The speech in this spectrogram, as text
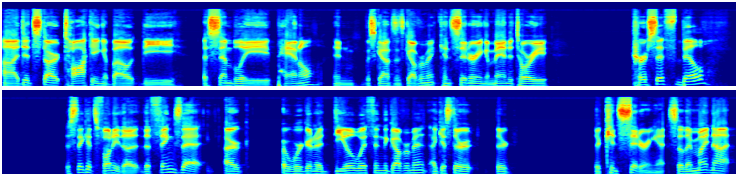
Uh, I did start talking about the assembly panel in Wisconsin's government considering a mandatory cursive bill. I just think it's funny the the things that are, are we're going to deal with in the government. I guess they're they're they're considering it, so they might not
